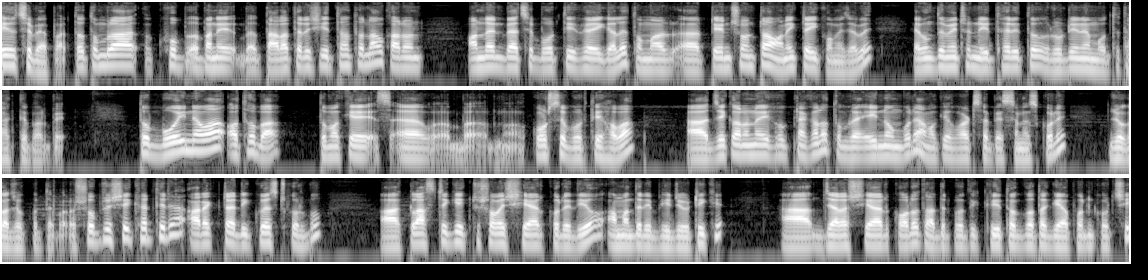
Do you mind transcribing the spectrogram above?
এই হচ্ছে ব্যাপার। তো তোমরা খুব মানে তাড়াতাড়ি সিদ্ধান্ত নাও কারণ অনলাইন ব্যাচে ভর্তি হয়ে গেলে তোমার টেনশনটা অনেকটাই কমে যাবে এবং তুমি একটা নির্ধারিত রুটিনের মধ্যে থাকতে পারবে। তো বই নেওয়া অথবা তোমাকে কোর্সে ভর্তি হওয়া যে কারণেই হোক না কেন তোমরা এই নম্বরে আমাকে হোয়াটসঅ্যাপ এস এম এস করে যোগাযোগ করতে পারো। সুপ্রিয় শিক্ষার্থীরা, আরেকটা রিকোয়েস্ট করব। ক্লাসটিকে একটু সবাই শেয়ার করে দিও আমাদের এই ভিডিওটিকে যারা শেয়ার করো, তাদের প্রতি কৃতজ্ঞতা জ্ঞাপন করছি।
